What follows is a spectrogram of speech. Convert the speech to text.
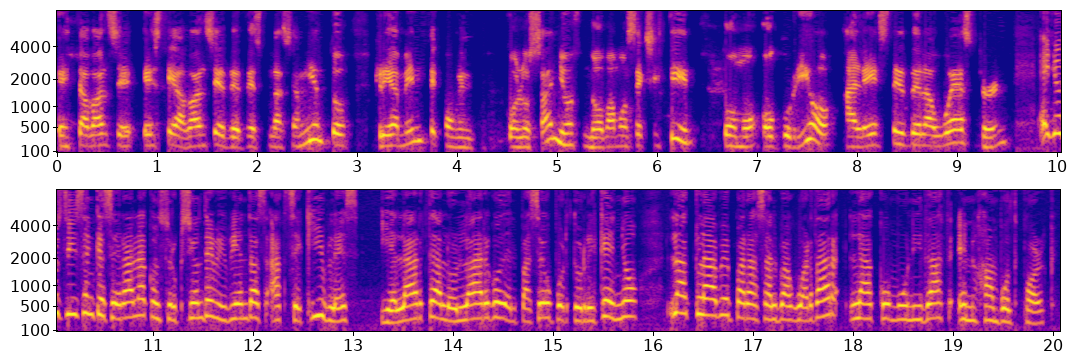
este avance, este avance de desplazamiento, realmente con, con los años no vamos a existir como ocurrió al este de la Western. Ellos dicen que será la construcción de viviendas asequibles y el arte a lo largo del paseo puertorriqueño la clave para salvaguardar la comunidad en Humboldt Park.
